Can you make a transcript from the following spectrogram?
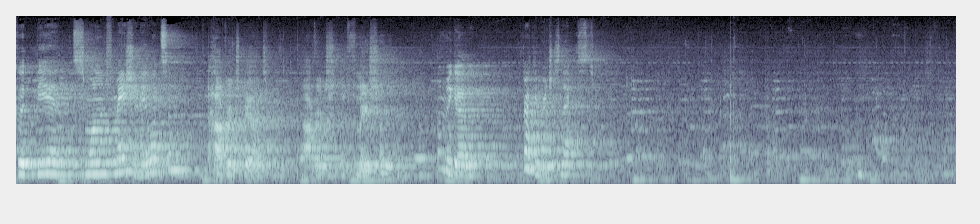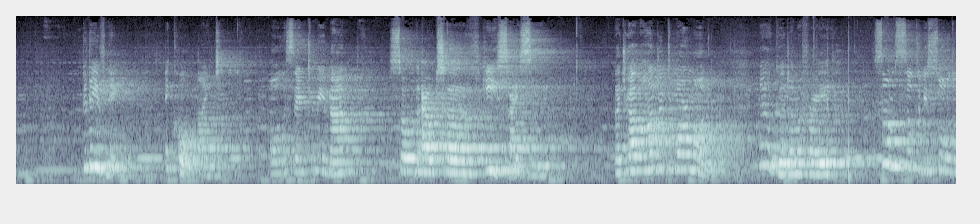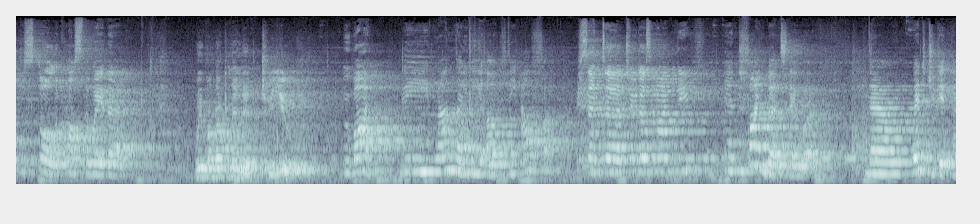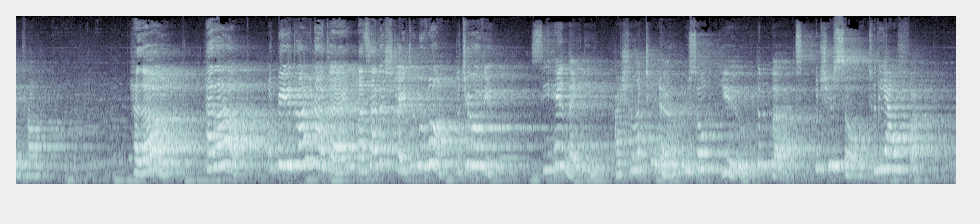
Good and small information, eh, Watson? Average band. Average information. On we go. Breckinridge is next. Birds they were. Now, where did you get them from? Hello? Hello? What be you driving at, eh? Let's have it straight and move on. The two of you. See here, lady, I should like to know who sold you the birds which you sold to the Alpha.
